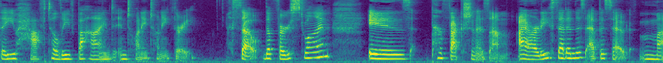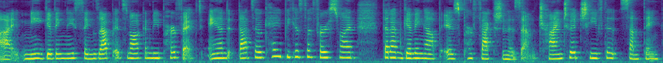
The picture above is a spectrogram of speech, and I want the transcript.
that you have to leave behind in 2023. So the first one is perfectionism. I already said in this episode, my me giving these things up, it's not going to be perfect, and that's okay because the first one that I'm giving up is perfectionism. Trying to achieve something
